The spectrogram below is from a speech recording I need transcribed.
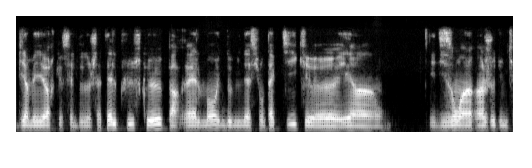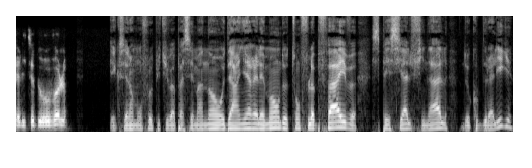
bien meilleure que celle de Neuchâtel, plus que par réellement une domination tactique euh, et un et disons un, jeu d'une qualité de haut vol. Excellent mon Flo, puis tu vas passer maintenant au dernier élément de ton flop 5 spécial finale de Coupe de la Ligue.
